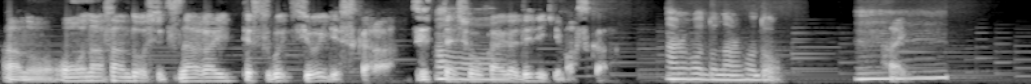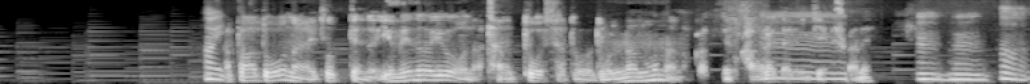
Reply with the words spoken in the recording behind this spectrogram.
あのオーナーさん同士つながりってすごい強いですから絶対紹介が出てきますから。なるほどなるほど。うん。はいはい。アパートオーナーにとっての夢のような担当者とはどんなものなのかっていうのを考えたらいいんじゃないですかね。うんうん。あ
